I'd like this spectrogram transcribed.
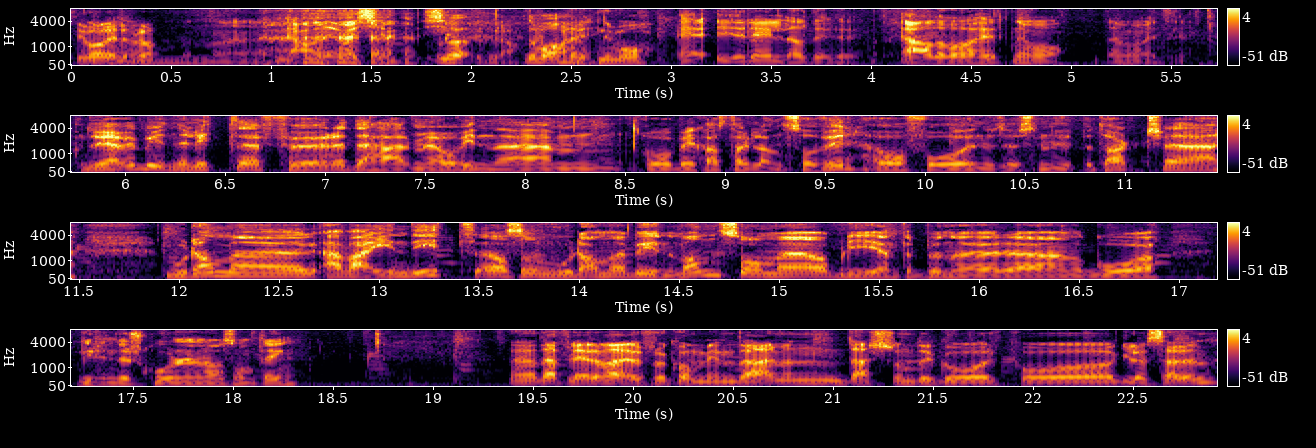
De var veldig bra. Men, eh, ja, det var kjempe, kjempebra. det var høyt nivå. Eh, Relativt høyt. Ja, det var høyt nivå. Det må jeg si. Du, Jeg vil begynne litt før det her med å vinne mm, og bli kasta glans over og få 100 000 utbetalt. Hvordan er veien dit? Altså, Hvordan begynner man som å bli entreprenør, gå gründerskolen og sånne ting? Det er flere veier for å komme inn der, men dersom du går på Gløshaugen,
